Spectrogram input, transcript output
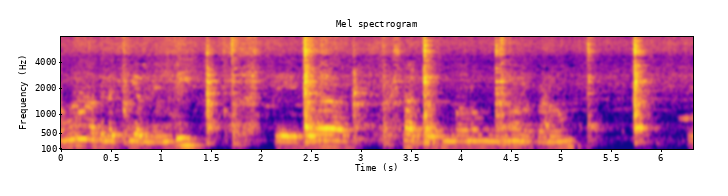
ਅਮਨ ਹੋਣਾ ਤੇ ਲੱਗੀ ਆ ਮਹਿੰਦੀ, ਤੇ ਜਿਹੜਾ ਘਰ ਦਾ ਸਮਾਨ ਉਹ ਬਣਾਉਣਾ ਪੈਣਾ ਹੁਣ। ਤੇ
